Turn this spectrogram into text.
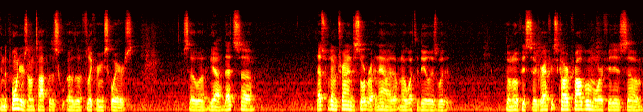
And the pointer's on top of the, of the flickering squares. So uh, yeah, that's uh, that's what I'm trying to sort right now. I don't know what the deal is with it. Don't know if it's a graphics card problem or if it is um,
